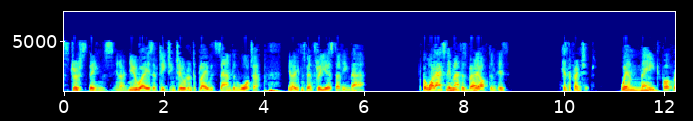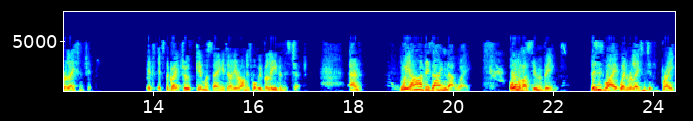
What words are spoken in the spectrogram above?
abstruse things, you know, new ways of teaching children to play with sand and water. You know, you can spend three years studying that. But what actually matters very often is, is the friendships. We're made for relationships. It's, it's the great truth. Kim was saying it earlier on. Is what we believe in this church. And we are designed that way. All of us human beings. This is why when relationships break,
